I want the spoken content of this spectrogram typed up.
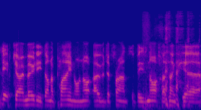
see if Joe Moody's on a plane or not over to France. If he's not, I think uh,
